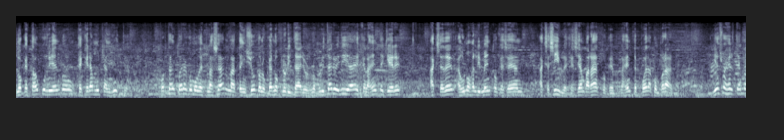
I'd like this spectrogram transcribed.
Lo que está ocurriendo que crea mucha angustia. Por tanto, era como desplazar la atención de lo que es lo prioritario. Lo prioritario hoy día es que la gente quiere acceder a unos alimentos que sean accesibles, que sean baratos, que la gente pueda comprar. Y eso es el tema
